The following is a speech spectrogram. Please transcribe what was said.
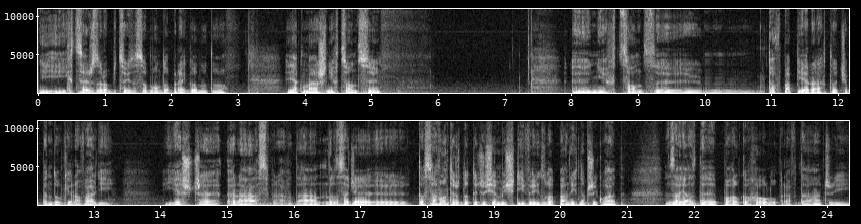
i, i chcesz zrobić coś ze sobą dobrego, no to jak masz niechcący niechcący to w papierach, to cię będą kierowali jeszcze raz, prawda? No w zasadzie to samo też dotyczy się myśliwych złapanych na przykład za jazdę po alkoholu, prawda? Czyli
